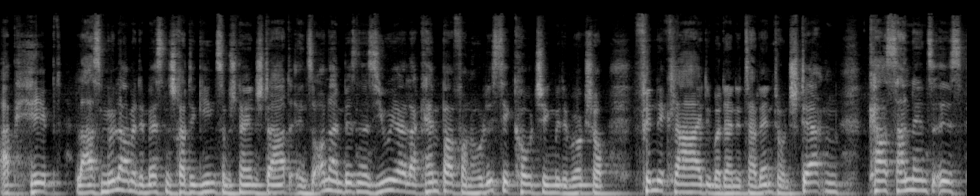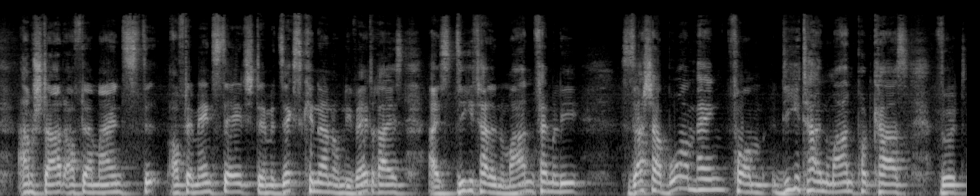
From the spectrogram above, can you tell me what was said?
abhebt. Lars Müller mit den besten Strategien zum schnellen Start ins Online-Business. Julia Lakemper von Holistic Coaching mit dem Workshop Finde Klarheit über deine Talente und Stärken. Car Sundance ist am Start auf der, Main, auf der Mainstage, der mit sechs Kindern um die Welt reist als digitale Nomaden-Family. Sascha Boampeng vom Digitalen Nomaden Podcast wird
